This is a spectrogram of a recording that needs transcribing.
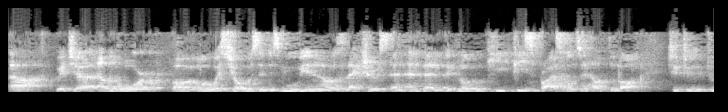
uh, which uh, Al Gore always shows in his movie and in his lectures, and, and then the Global Key Peace Prize also helped a lot to, to, to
